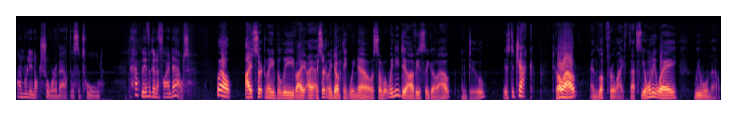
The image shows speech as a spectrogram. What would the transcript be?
I'm really not sure about this at all. How are we ever going to find out? Well, I certainly believe, I, I, I certainly don't think we know. So what we need to obviously go out and do is to check. To go out and look for life. That's the only way we will know.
